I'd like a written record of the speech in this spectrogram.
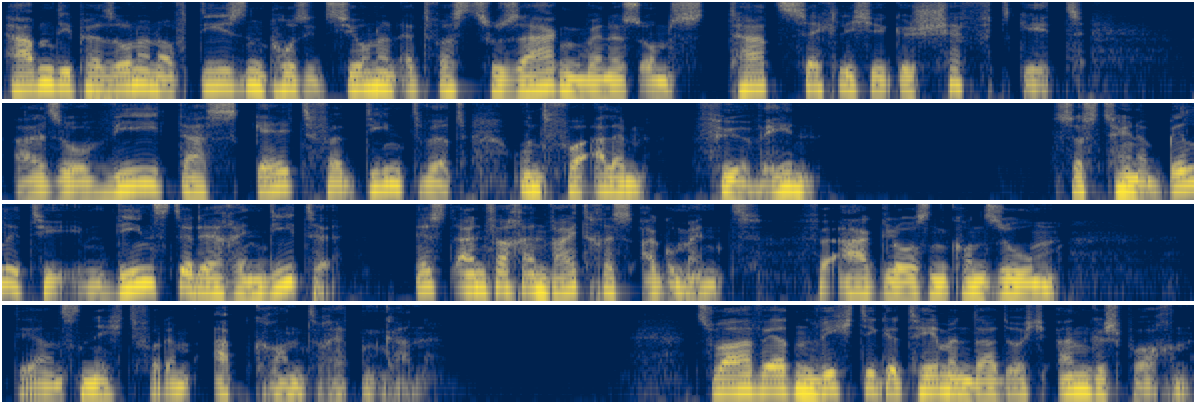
Haben die Personen auf diesen Positionen etwas zu sagen, wenn es ums tatsächliche Geschäft geht, also wie das Geld verdient wird und vor allem für wen? Sustainability im Dienste der Rendite ist einfach ein weiteres Argument für arglosen Konsum, der uns nicht vor dem Abgrund retten kann. Zwar werden wichtige Themen dadurch angesprochen,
